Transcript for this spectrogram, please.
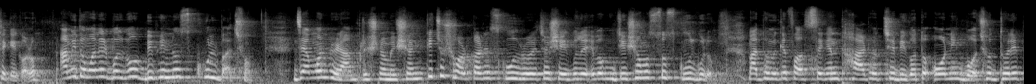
থেকে করো। আমি তোমাদের বলব, বিভিন্ন স্কুল বাছো। যেমন রামকৃষ্ণ মিশন, কিছু সরকারি স্কুল রয়েছে সেগুলো এবং যে সমস্ত স্কুলগুলো, মাধ্যমিকে ফার্স্ট সেকেন্ড থার্ড হচ্ছে বিগত অনেক বছর ধরে,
